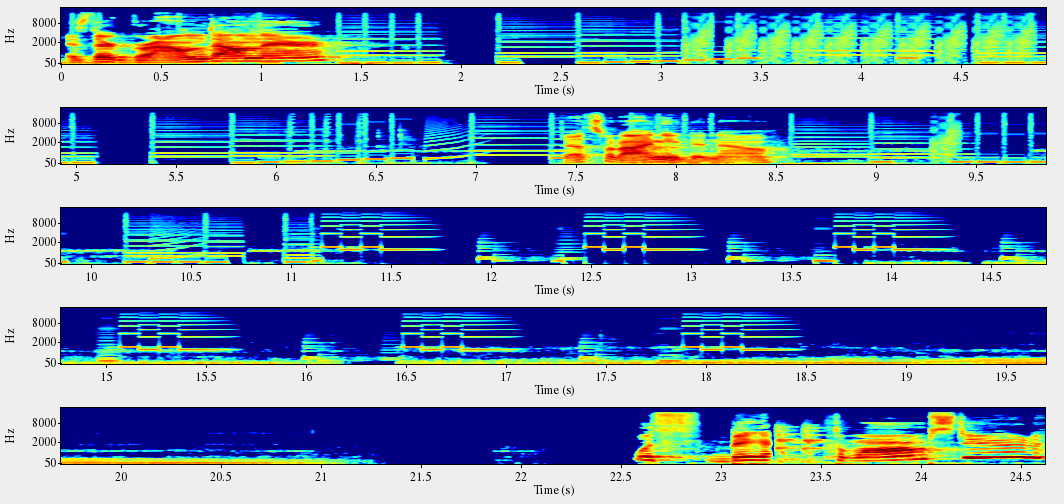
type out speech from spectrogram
Is there ground down there? That's what I need to know. Thwomps, dude?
